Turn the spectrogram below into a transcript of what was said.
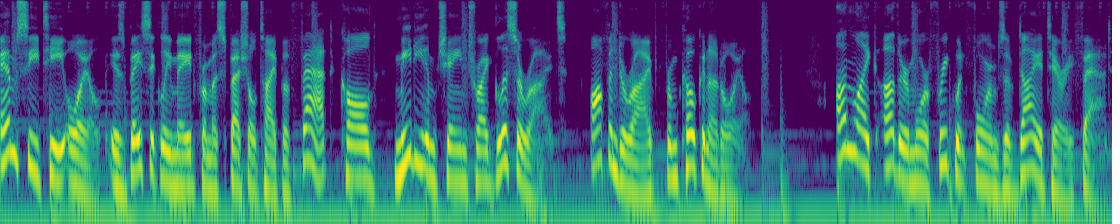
MCT oil is basically made from a special type of fat called medium-chain triglycerides, often derived from coconut oil. Unlike other more frequent forms of dietary fat,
